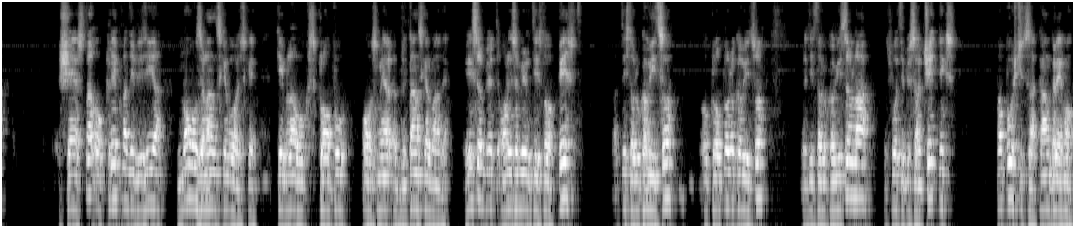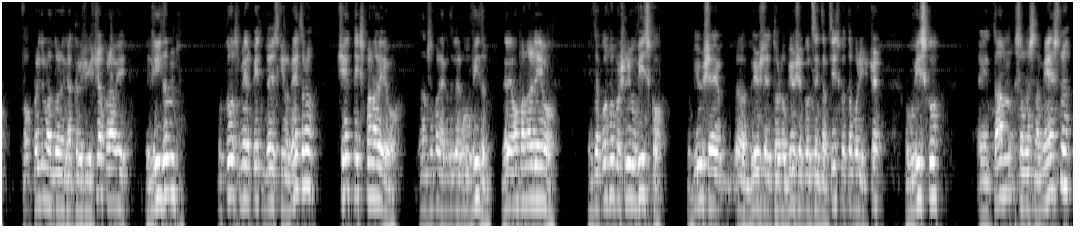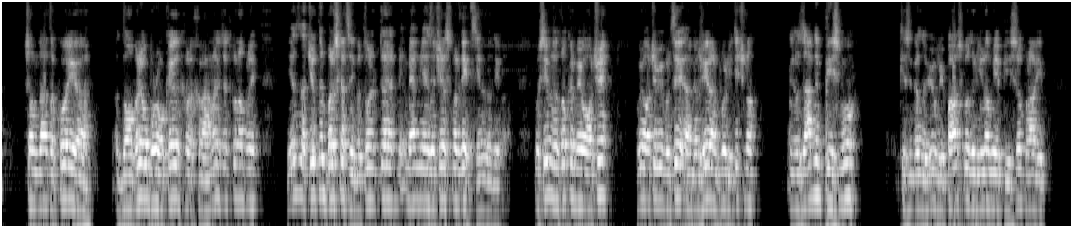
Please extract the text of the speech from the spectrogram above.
šesta oklepna divizija novozelandske vojske, ki je bila v sklopu osme britanske armade. So bil, oni so imeli tisto pest, tisto rokavico, oklopno rokavico, tista rokavica bila, gospod je pisal Četniks, pa puščica, kam gremo. Pridemo do nekega križišča, pravi, vidim v to smer 25 km, Četniks pa na levo. Tam so pa rekli, da gremo, vidim, gremo pa na levo. In tako smo prišli v Visko, v bivše, eh, bivše, torej v bivše koncentracijsko taborišče, v Visku. In tam so nas na mestu, so nam dali takoj uh, dobre obroke, hrano in tako naprej. Jaz sem začel tam brskati, to, to meni je začelo smrdeti, je zadeva. Posebno zato, ker me oče, moj oče bil precej angažiran politično in v zadnjem pismu, ki sem ga dobil v Vipavsko dolino, mi je pisal, pravi,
